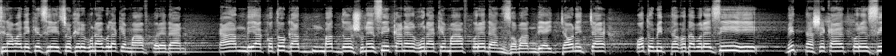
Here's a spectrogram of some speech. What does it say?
সিনেমা দেখেছি, এই চোখের গুণাগুলাকে মাফ করে দেন। কান দিয়া কত গাদ, বাদ্য শুনেছি, কানের গুণাকে মাফ করে দেন, জবান দিয়া ইচ্ছা অনিচ্ছায় কত মিথ্যা কথা বলেছি। মিথ্যা শেকায়ত করেছি,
